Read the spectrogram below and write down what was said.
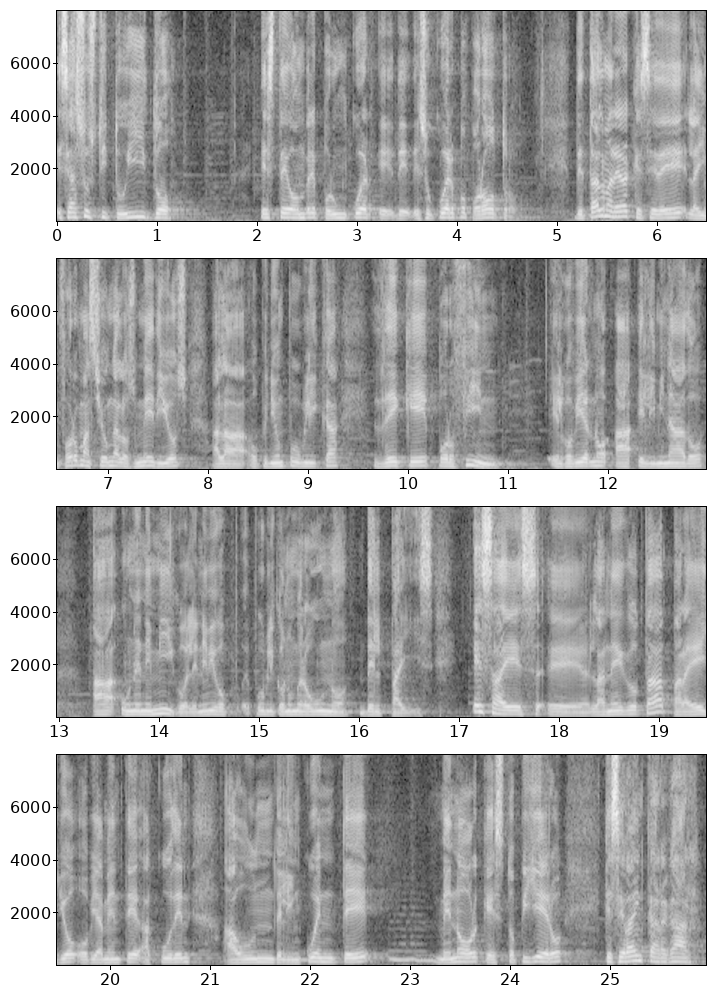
se ha sustituido este hombre por un de su cuerpo por otro de tal manera que se dé la información a los medios, a la opinión pública, de que por fin el gobierno ha eliminado a un enemigo, el enemigo público número uno del país. Esa es eh, la anécdota. Para ello, obviamente, acuden a un delincuente menor, que es Topillero, que se va a encargar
